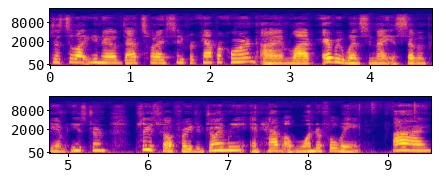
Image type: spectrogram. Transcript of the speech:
just to let you know, that's what I see for Capricorn. I am live every Wednesday night at 7 p.m. Eastern. Please feel free to join me and have a wonderful week. Bye.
